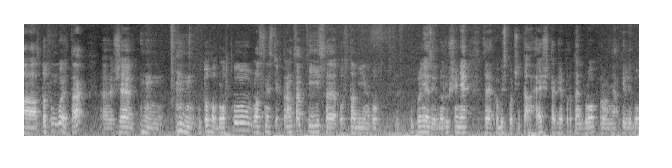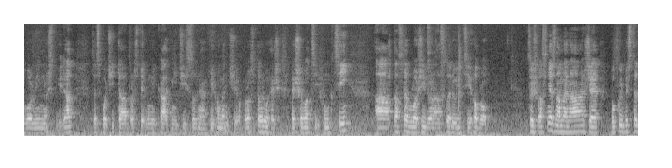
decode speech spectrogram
A to funguje tak, eh, že hm, u toho bloku vlastně z těch transakcí se postaví, nebo úplně zjednodušeně se jakoby spočítá hash, takže pro ten blok, pro nějaký libovolný množství dat, se spočítá prostě unikátní číslo z nějakého menšího prostoru, hash, hashovací funkcí a ta se vloží do následujícího bloku. Což vlastně znamená, že pokud byste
